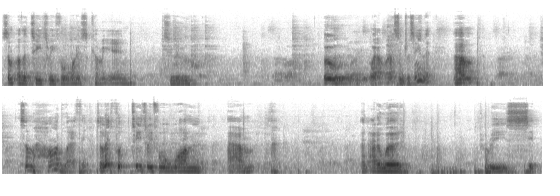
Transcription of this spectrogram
some other T341 is coming in to. Oh, well, that's interesting, isn't it? Um, some hardware thing. So let's put T341 um, and add a word precipitation.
